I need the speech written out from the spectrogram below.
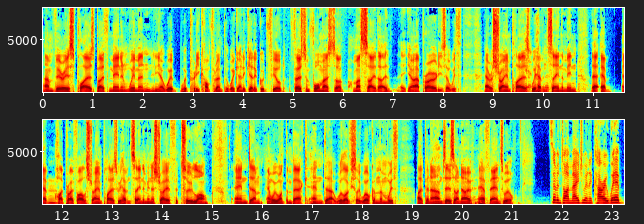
um, various players, both men and women, you know, we're, we're pretty confident that we're going to get a good field. First and foremost, I must say though, you know, our priorities are with our Australian players. Yeah, we haven't seen them in our, our, our mm. high-profile Australian players. We haven't seen them in Australia for too long, and um, and we want them back, and uh, we'll obviously welcome them with open arms, as I know our fans will. Seven time major winner Karrie Webb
